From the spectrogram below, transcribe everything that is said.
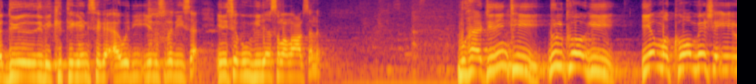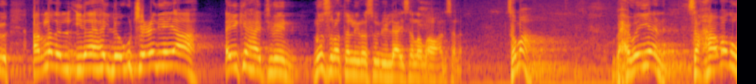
Adduunyadoodii bay ka tegeen isaga aawadii iyo nusradiisa in isaga u hiileen sala allah alay slam muhaajiriintii dhulkoogii iyo makoo meesha arlada ilaahay loogu jeceliyey ah ayay ka haajireen nusratan lirasuuli illaahi sala allahu alay slam soo ma? Waxa weeyaan saxaabadu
